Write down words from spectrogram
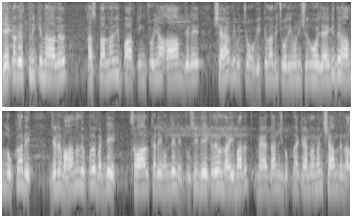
ਜੇਕਰ ਇਸ ਤਰੀਕੇ ਨਾਲ ਹਸਪਤਾਲਾਂ ਦੀ ਪਾਰਕਿੰਗ ਚੋਂ ਜਾਂ ਆਮ ਜਿਹੜੇ ਸ਼ਹਿਰ ਦੇ ਵਿੱਚੋਂ ਵਹੀਕਲਾਂ ਦੀ ਚੋਰੀ ਹੋਣੀ ਸ਼ੁਰੂ ਹੋ ਜਾਏਗੀ ਤੇ ਆਮ ਲੋਕਾਂ ਦੇ ਜਿਹੜੇ ਵਾਹਨਾਂ ਦੇ ਉੱਪਰ ਵੱਡੇ ਸਵਾਲ ਖੜੇ ਹੁੰਦੇ ਨੇ। ਤੁਸੀਂ ਦੇਖ ਰਹੇ ਹੋ ਲਾਈਵ ਭਾਰਤ ਮੈਂ ਦਾਨਿਸ਼ ਗੁਪਤਾ ਕੈਮਰਾਮੈਨ ਸ਼ਾਮ ਦੇ ਨਾਲ।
